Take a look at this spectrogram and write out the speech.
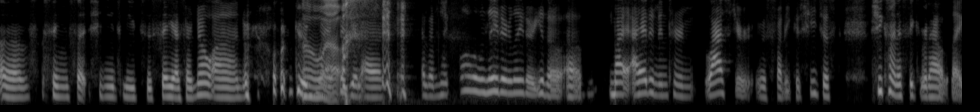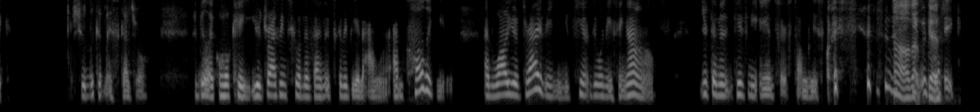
of things that she needs me to say yes or no on or give Oh, my wow. opinion on and I'm like, oh, later, later, you know. Um, my I had an intern last year. It was funny because she just she kind of figured out like she would look at my schedule and be like, oh, okay, you're driving to an event. It's going to be an hour. I'm calling you, and while you're driving and you can't do anything else, you're gonna give me answers to all these questions. oh, that's good. Like,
